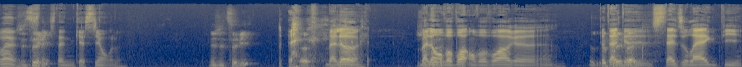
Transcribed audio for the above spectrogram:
Ouais, J'ai-tu ri? c'était une question, là. Mais j'ai-tu ri? Ben là, ben là, on va voir, on va voir. euh, Peut-être que c'était du lag, puis.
